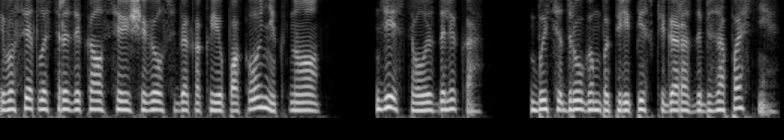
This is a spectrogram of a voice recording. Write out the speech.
Его светлость радикал все еще вел себя как ее поклонник, но действовал издалека. Быть другом по переписке гораздо безопаснее,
